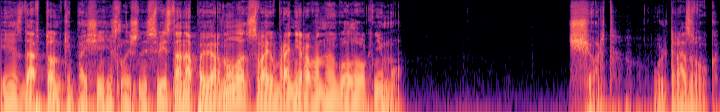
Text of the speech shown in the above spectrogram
и, издав тонкий, почти неслышный свист, она повернула свою бронированную голову к нему. Черт! Ультразвук.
